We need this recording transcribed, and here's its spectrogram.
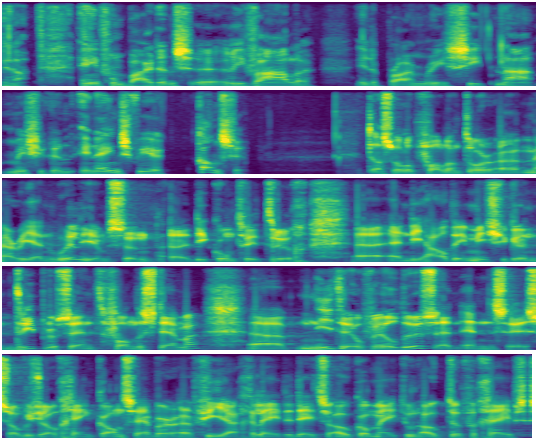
Ja, een van Bidens uh, rivalen in de primaries ziet na Michigan ineens weer kansen. Dat is wel opvallend hoor. Uh, Marianne Williamson, uh, die komt weer terug. Uh, en die haalde in Michigan 3% van de stemmen. niet heel veel dus. En, en ze is sowieso geen kanshebber. vier jaar geleden deed ze ook al mee, toen ook te vergeefs.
